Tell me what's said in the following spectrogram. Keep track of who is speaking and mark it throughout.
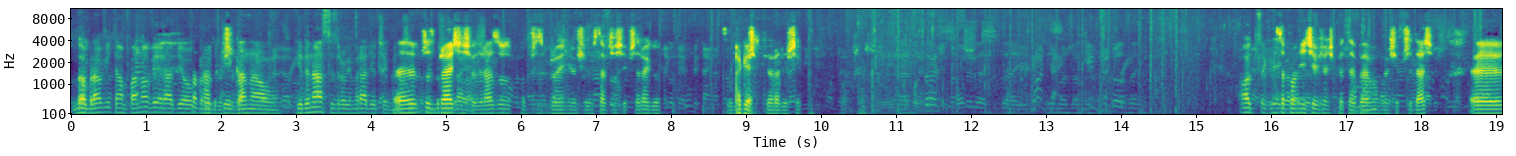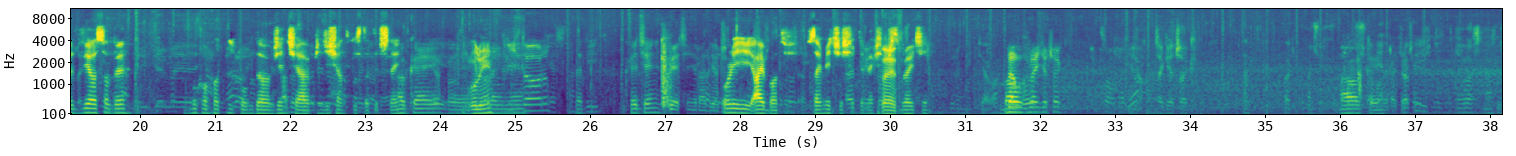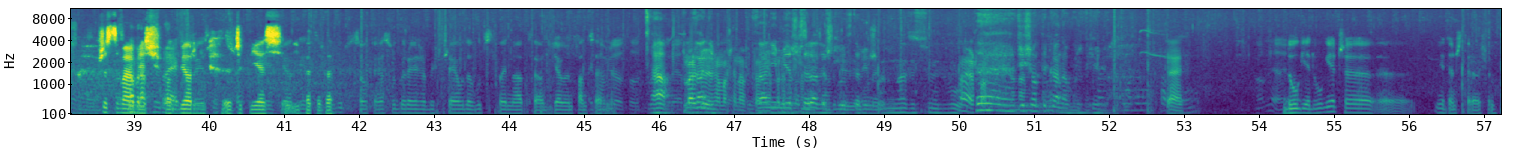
Speaker 1: Dobra, witam panowie, radio,
Speaker 2: Dobra,
Speaker 1: krótki
Speaker 2: drużyno.
Speaker 1: kanał 11, zrobimy radio, check.
Speaker 2: E, przezbrajcie się od razu, po przezbrojeniu się ustawcie się w szeregu.
Speaker 1: Tak jest.
Speaker 2: Szybkiego Nie zapomnijcie wziąć PTB, mogą się przydać. E, dwie osoby, dwóch ochotników do wzięcia 50 statycznej.
Speaker 1: Okej, e,
Speaker 3: Uli?
Speaker 1: kolejny. Kwiecień,
Speaker 4: Kwiecień radio.
Speaker 2: Uli i iBot, zajmiecie się tym jak się
Speaker 3: To jest.
Speaker 2: przezbroicie.
Speaker 1: Bałwór,
Speaker 3: radioczek.
Speaker 1: okej.
Speaker 2: Wszyscy mają
Speaker 1: Dobra,
Speaker 2: mieć odbiornik GPS i PTB.
Speaker 5: to ja sugeruję, żebyś przejął dowództwo nad oddziałem pancernym.
Speaker 6: Aha,
Speaker 3: Melduję,
Speaker 6: zanim,
Speaker 3: że maszyna w pełni
Speaker 6: zanim jeszcze radio sobie ustawimy.
Speaker 3: No już mam.
Speaker 6: Eee, dziesiąty kanał krótkiego.
Speaker 3: Tak.
Speaker 5: Długie, długie czy e, 148?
